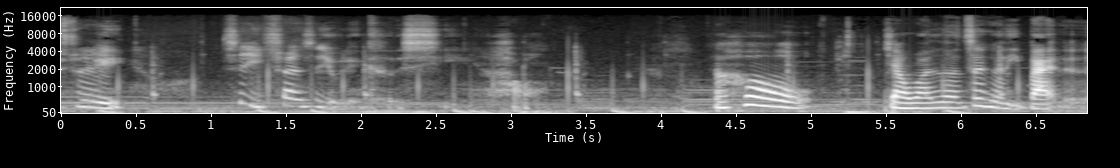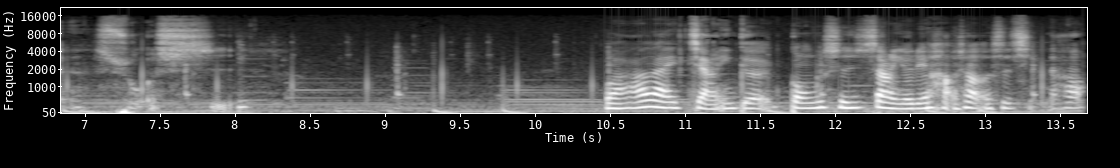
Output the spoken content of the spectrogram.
所以是算是有点可惜。好，然后。讲完了这个礼拜的琐事，我要来讲一个公司上有点好笑的事情，然后，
